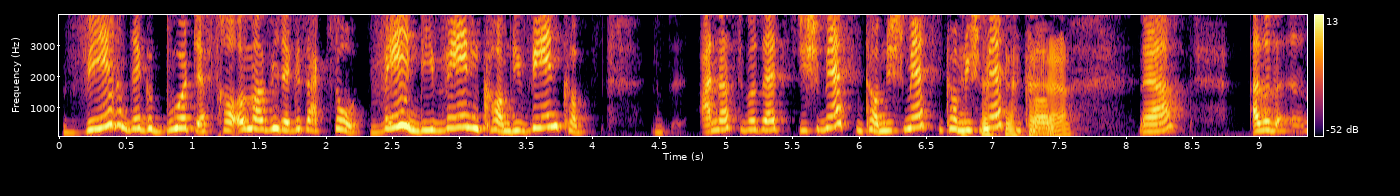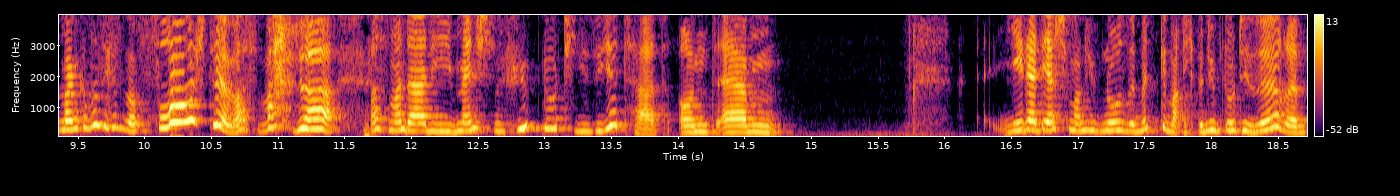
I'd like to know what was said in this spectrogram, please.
während der Geburt der Frau immer wieder gesagt, so, Wehen, die Wehen kommen, die Wehen kommen. Anders übersetzt, die Schmerzen kommen, die Schmerzen kommen, die Schmerzen kommen. ja. Also man kann sich das mal vorstellen, was man da, was man da die Menschen hypnotisiert hat. Und ähm, jeder, der schon mal Hypnose mitgemacht, ich bin Hypnotiseurin,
